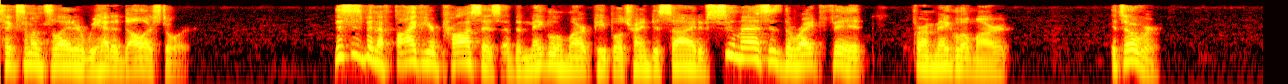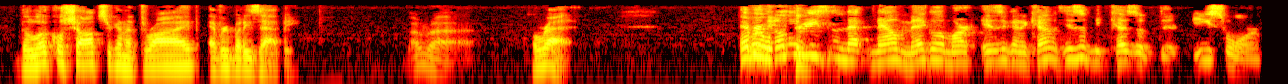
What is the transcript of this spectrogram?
six months later, we had a dollar store. This has been a five-year process of the Megalomart people trying to decide if Sumas is the right fit for a Megalomart. It's over. The local shops are going to thrive. Everybody's happy. All right. All right. Well, Everyone, the only reason that now Megalomart isn't going to come isn't because of the bee swarm.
